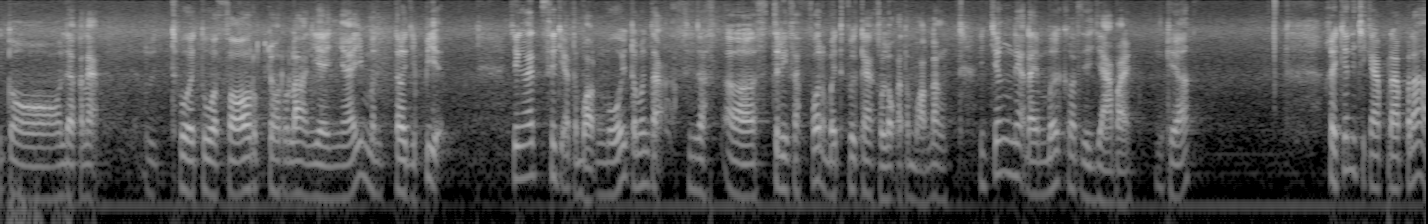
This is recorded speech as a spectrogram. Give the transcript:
ឬក៏លក្ខណៈធ្វើតួអក្សររត់ចុះរឡើងញ៉ៃញ៉ៃមិនត្រូវជាពាក្យជាងអាចសេចអត្ថបទមួយតើមិនតា string shuffle ដើម្បីធ្វើការកលុកអត្ថបទហ្នឹងអញ្ចឹងអ្នកដែលមើលក៏ជាយ៉ាប់ហើយអូខេហើយចឹងនេះជាការប្រើប្រាស់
